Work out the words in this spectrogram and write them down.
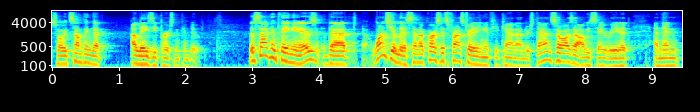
so it's something that a lazy person can do. The second thing is that once you listen, of course, it's frustrating if you can't understand. So, as I always say, read it and then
